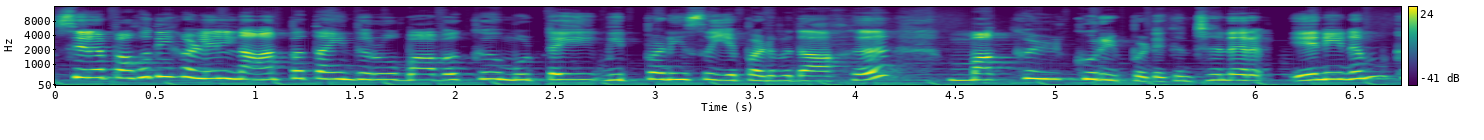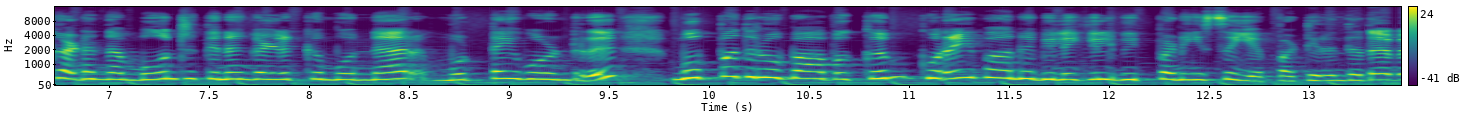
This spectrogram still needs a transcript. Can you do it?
சில பகுதிகளில் நாற்பத்தைந்து ரூபாவுக்கு முட்டை விற்பனை செய்யப்படுவதாக மக்கள் குறிப்பிடுகின்றனர். எனினும் கடந்த மூன்று தினங்களுக்கு முன்னர் முட்டை ஒன்று முப்பது ரூபாவுக்கும் குறைவான விலையில் விற்பனை செய்யப்பட்டிருந்தது.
